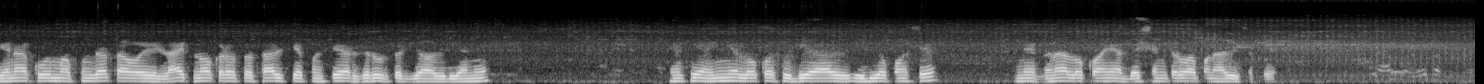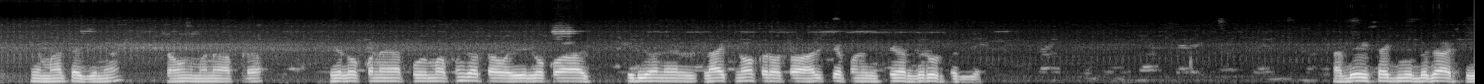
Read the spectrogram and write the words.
જેના કુળમાં પૂંજાતા હોય એ લાઈક ન કરો તો ચાલશે, પણ શેર જરૂર કરજો આ વિડીયોને. જેથી અન્ય લોકો સુધી આ વીડિયો પહોંચે અને ઘણા લોકો અહીંયા દર્શન કરવા પણ આવી શકે. એ માતાજીના શ્રાવણમાંના આપણા જે લોકોને આ કુળમાં પૂંજાતા હોય એ લોકો આ વિડીયોને લાઈક ન કરો તો હાલશે પણ શેર જરૂર કરજો આ બે સાઈડની બજાર છે.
